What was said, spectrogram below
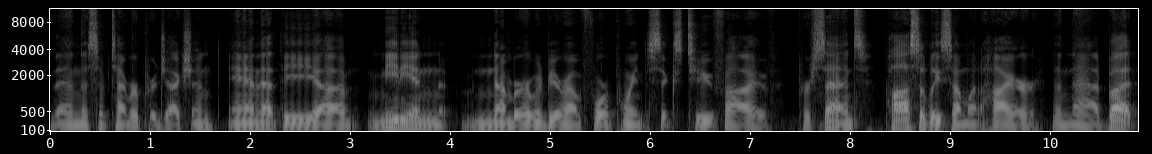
than the September projection, and that the uh, median number would be around 4.625 percent, possibly somewhat higher than that, but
